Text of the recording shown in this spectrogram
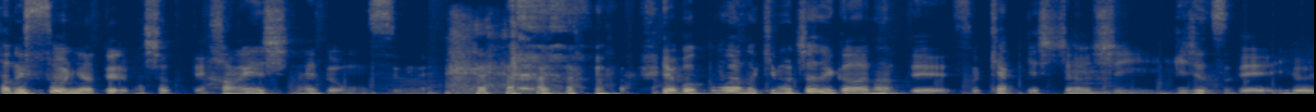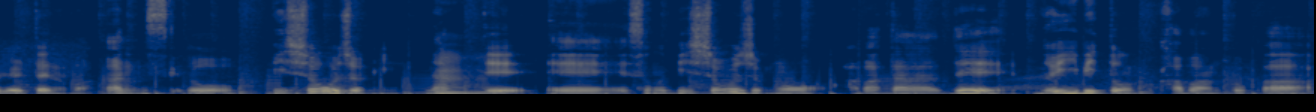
楽しそうにやってる場所って反映しないと思うんですよね。いや、僕もあの気持ち悪い側なんで、そうキャッキャしちゃうし、技術でいろいろやりたいのもあるんですけど、美少女になって、えーその美少女のアバターで、ルイ・ヴィトンのカバンとか、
